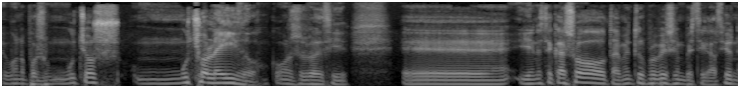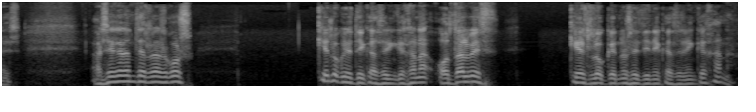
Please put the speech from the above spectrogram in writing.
bueno pues muchos mucho leído, como se suele decir, eh, y en este caso también tus propias investigaciones. Así grandes rasgos, ¿qué es lo que se tiene que hacer en Quejana? O tal vez, ¿qué es lo que no se tiene que hacer en Quejana?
